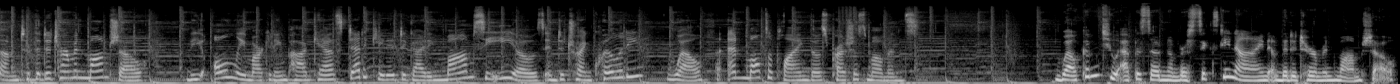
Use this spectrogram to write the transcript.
Welcome to the Determined Mom Show, the only marketing podcast dedicated to guiding mom CEOs into tranquility, wealth, and multiplying those precious moments. Welcome to episode number 69 of the Determined Mom Show.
